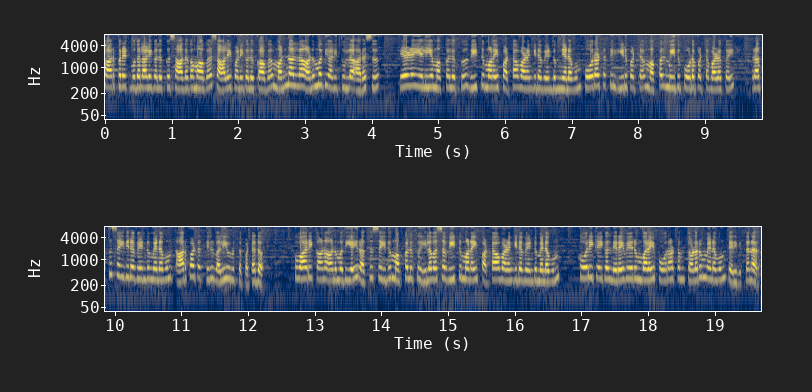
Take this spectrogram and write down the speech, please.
கார்ப்பரேட் முதலாளிகளுக்கு சாதகமாக சாலை பணிகளுக்காக மண் அல்ல அனுமதி அளித்துள்ள அரசு ஏழை எளிய மக்களுக்கு வீட்டுமனை பட்டா வழங்கிட வேண்டும் எனவும் போராட்டத்தில் ஈடுபட்ட மக்கள் மீது போடப்பட்ட வழக்கை ரத்து செய்திட வேண்டும் எனவும் ஆர்ப்பாட்டத்தில் வலியுறுத்தப்பட்டது. குவாரிக்கான அனுமதியை ரத்து செய்து மக்களுக்கு இலவச வீட்டு மனை பட்டா வழங்கிட வேண்டும் எனவும் கோரிக்கைகள் நிறைவேறும் வரை போராட்டம் தொடரும் எனவும் தெரிவித்தனர்.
